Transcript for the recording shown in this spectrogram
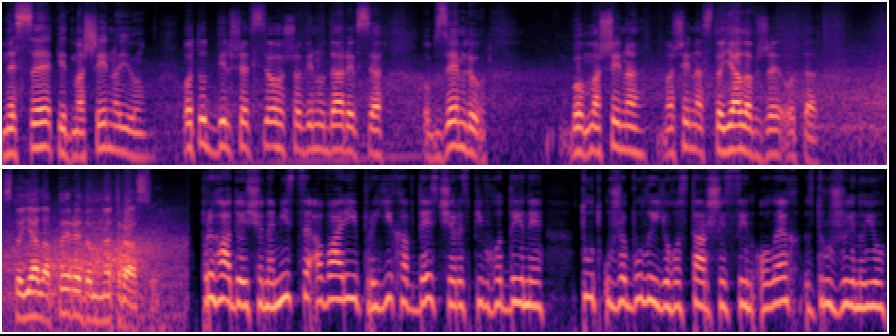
несе під машиною. Отут більше всього, що він ударився об землю, бо машина, машина стояла вже отак, стояла передом на трасу. Пригадує, що на місце аварії приїхав десь через півгодини. Тут уже були його старший син Олег з дружиною.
